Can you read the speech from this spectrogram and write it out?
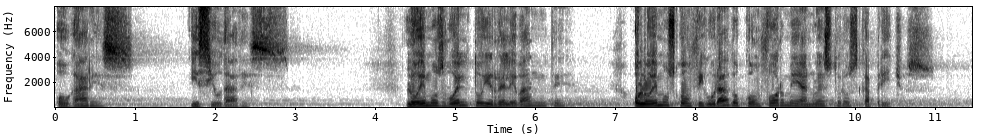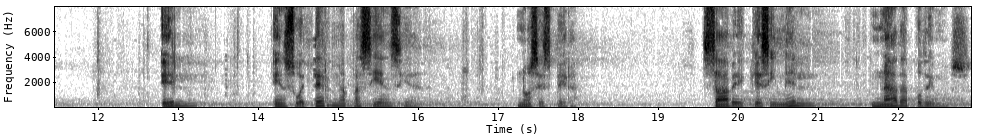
hogares y ciudades. Lo hemos vuelto irrelevante o lo hemos configurado conforme a nuestros caprichos. Él, en su eterna paciencia, nos espera. Sabe que sin Él nada podemos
